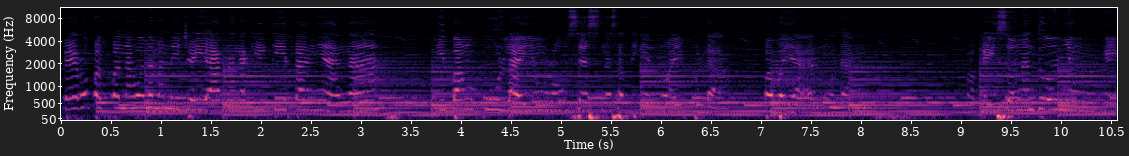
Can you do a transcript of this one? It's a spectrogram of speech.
Pero pag panahon naman ni JR na nakikita niya na ibang kulay yung roses na sa tingin mo ay pula, pabayaan Okay, so nandoon yung kay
